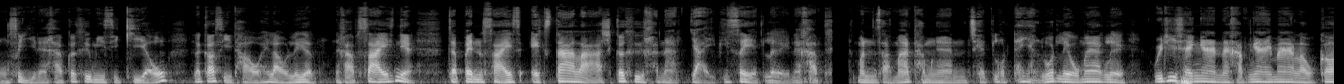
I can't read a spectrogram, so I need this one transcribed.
2 สีนะครับก็คือมีสีเขียว แล้วก็สีเทาให้เราเลือกนะครับไซส์เนี่ยจะเป็นไซส์ extra large ก็คือขนาดใหญ่พิเศษเลยนะครับ มันสามารถทำงานเช็ดรถได้อย่างรวดเร็วมากเลย วิธีใช้งานนะครับง่ายมากเราก็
